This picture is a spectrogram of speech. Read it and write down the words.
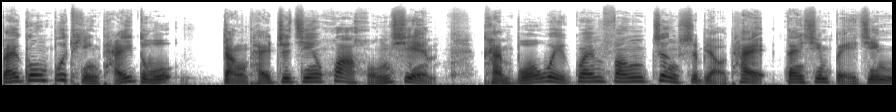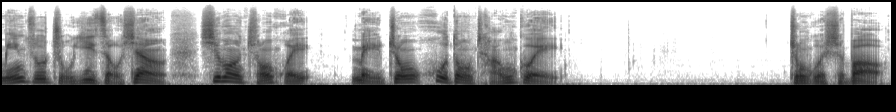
白宫不挺台独。港台之间画红线，坎博为官方正式表态，担心北京民族主义走向，希望重回美中互动常轨。中国时报，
